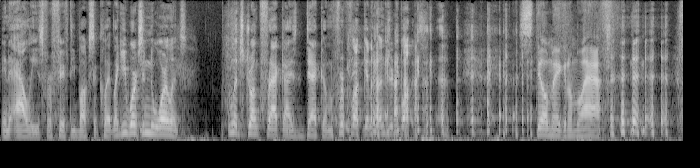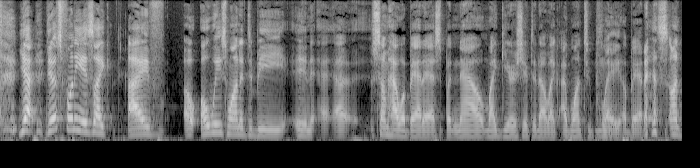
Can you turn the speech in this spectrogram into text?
in alleys for fifty bucks a clip. Like he works in New Orleans. And lets drunk frat guys deck him for fucking hundred bucks. Still making them laugh. yeah, you know what's funny is like I've always wanted to be in uh, somehow a badass, but now my gear shifted. I'm like I want to play a badass. On,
